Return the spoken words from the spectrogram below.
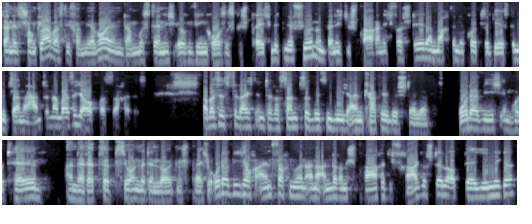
dann ist schon klar, was die von mir wollen. Da muss der nicht irgendwie ein großes Gespräch mit mir führen und wenn ich die Sprache nicht verstehe, dann macht er eine kurze Geste mit seiner Hand und dann weiß ich auch, was Sache ist. Aber es ist vielleicht interessant zu wissen, wie ich einen Kaffee bestelle oder wie ich im Hotel an der Rezeption mit den Leuten spreche oder wie ich auch einfach nur in einer anderen Sprache die Frage stelle, ob derjenige,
